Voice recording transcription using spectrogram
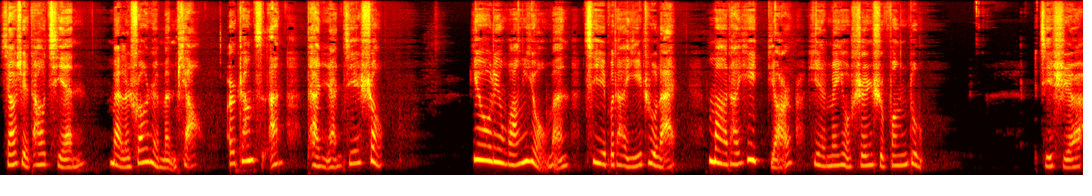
小雪掏钱买了双人门票，而张子安坦然接受，又令网友们气不打一处来，骂他一点儿也没有绅士风度。其实。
